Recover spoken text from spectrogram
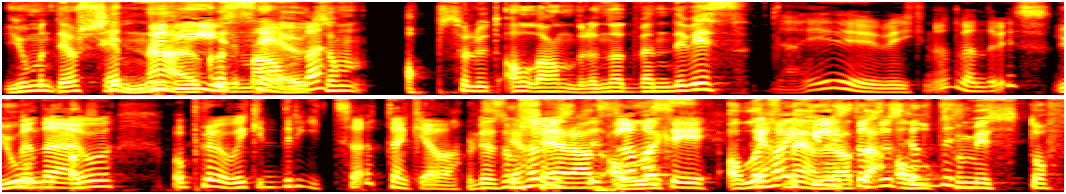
Jo, men det å skinne er jo ikke å se ut som absolutt alle andre nødvendigvis. Nei, ikke nødvendigvis. Jo, men det er jo å prøve å ikke drite seg ut, tenker jeg da. For det som Jeg skjer er at Alex, si, Alex jeg mener at, at det er altfor mye stoff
